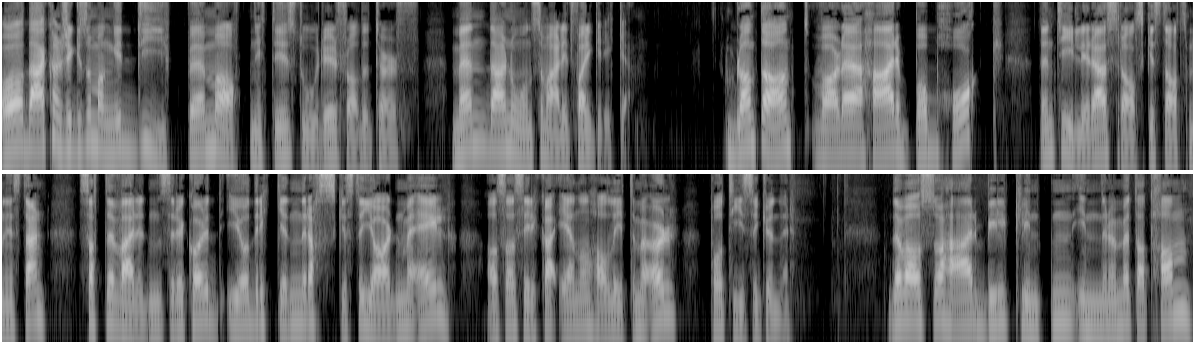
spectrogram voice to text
Og det er kanskje ikke så mange dype, matnyttige historier fra The Turf, men det er noen som er litt fargerike. Blant annet var det her Bob Hawke, den tidligere australske statsministeren, satte verdensrekord i å drikke den raskeste yarden med ale, altså ca. 1,5 liter med øl, på ti sekunder. Det var også her Bill Clinton innrømmet at han,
